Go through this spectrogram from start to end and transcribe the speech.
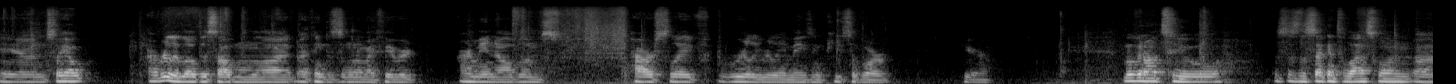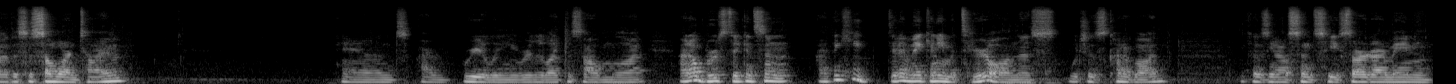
And so yeah, I really love this album a lot. I think this is one of my favorite Iron Maiden albums. Powerslave, really, really amazing piece of art here. Moving on to, this is the second to last one. Uh, this is Somewhere in Time and I really, really like this album a lot. I know Bruce Dickinson, I think he didn't make any material on this, which is kind of odd, because, you know, since he started Iron Maiden,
